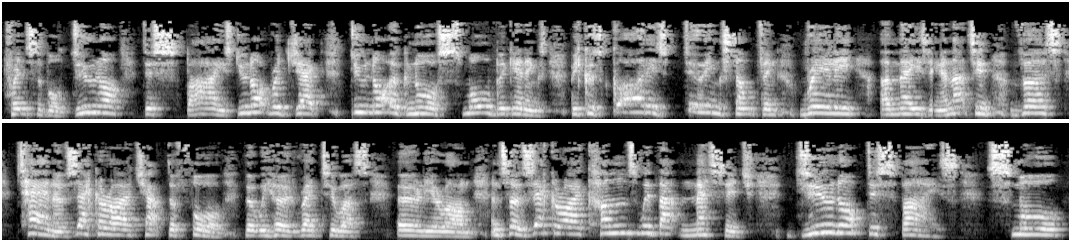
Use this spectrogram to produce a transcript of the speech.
principle. Do not despise, do not reject, do not ignore small beginnings because God is doing something really amazing. And that's in verse 10 of Zechariah chapter 4 that we heard read to us earlier on. And so Zechariah comes with that message. Do not despise small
